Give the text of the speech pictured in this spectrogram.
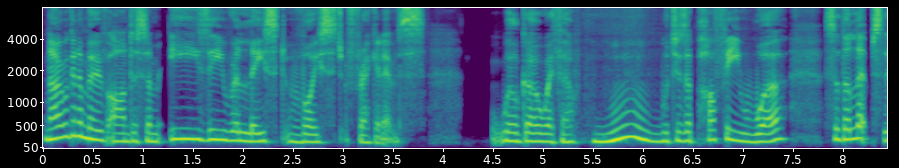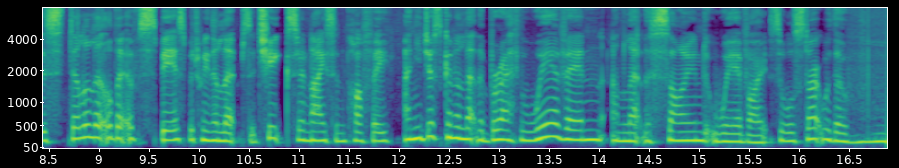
Now we're going to move on to some easy released voiced fricatives. We'll go with a woo, which is a puffy w. So the lips, there's still a little bit of space between the lips. The cheeks are nice and puffy. And you're just going to let the breath wave in and let the sound wave out. So we'll start with a woo.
